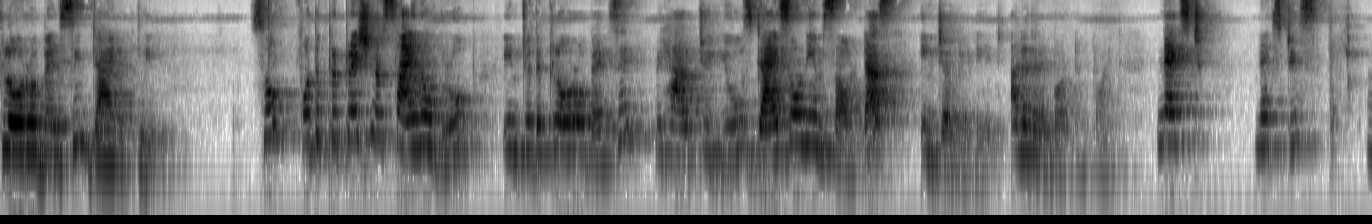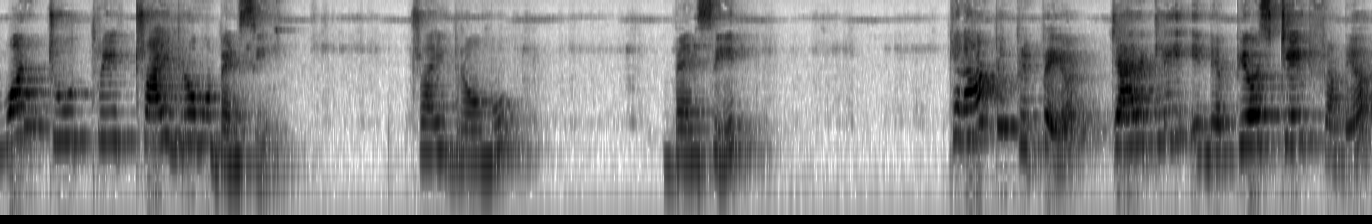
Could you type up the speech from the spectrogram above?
chlorobenzene directly. So, for the preparation of cyano group into the chlorobenzene, we have to use diazonium salt as intermediate. Another important point. Next, next is 1, 2, 3 tribromobenzene. Tribromobenzene cannot be prepared directly in their pure state from their uh,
